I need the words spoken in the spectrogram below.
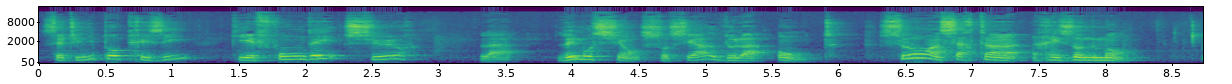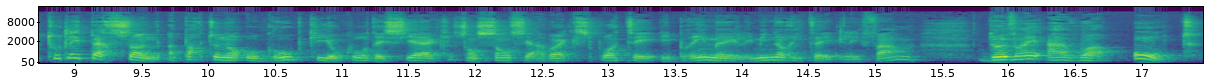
C'est une hypocrisie qui est fondée sur l'émotion sociale de la honte. Selon un certain raisonnement, toutes les personnes appartenant au groupe qui, au cours des siècles, sont censées avoir exploité et brimé les minorités et les femmes, devraient avoir honte.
